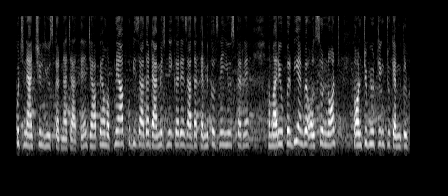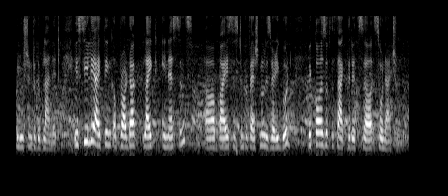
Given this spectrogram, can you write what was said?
कुछ नेचुरल यूज़ करना चाहते हैं, जहाँ पे हम अपने आप को भी ज़्यादा डैमेज नहीं कर रहे हैं ज़्यादा केमिकल्स नहीं यूज़ कर रहे हैं हमारे ऊपर भी and we also not contributing to chemical pollution to the planet इसीलिए I think a product like in essence by system professional is very good because of the fact that it's so natural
